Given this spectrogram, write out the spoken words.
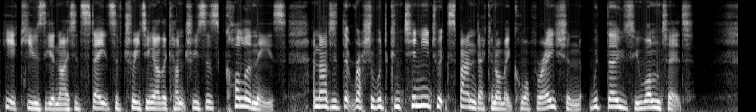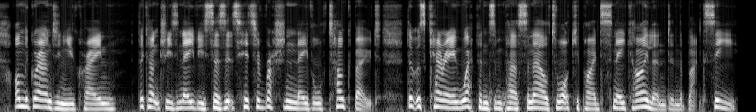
He accused the United States of treating other countries as colonies and added that Russia would continue to expand economic cooperation with those who want it. On the ground in Ukraine, the country's navy says it's hit a Russian naval tugboat that was carrying weapons and personnel to occupied Snake Island in the Black Sea.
